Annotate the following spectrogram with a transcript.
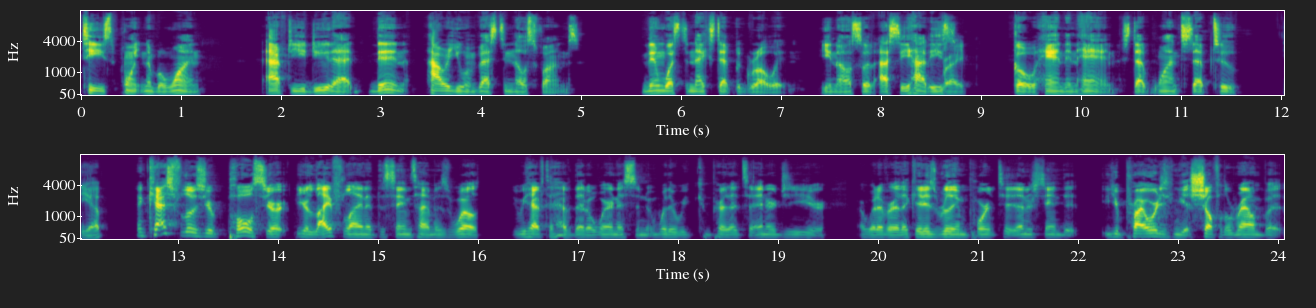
T's point number one, after you do that, then how are you investing those funds? Then what's the next step to grow it? You know, so I see how these right. Go hand in hand. Step one, step two. Yep. And cash flow is your pulse, your your lifeline at the same time as well. We have to have that awareness and whether we compare that to energy or or whatever, like it is really important to understand that your priorities can get shuffled around, but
